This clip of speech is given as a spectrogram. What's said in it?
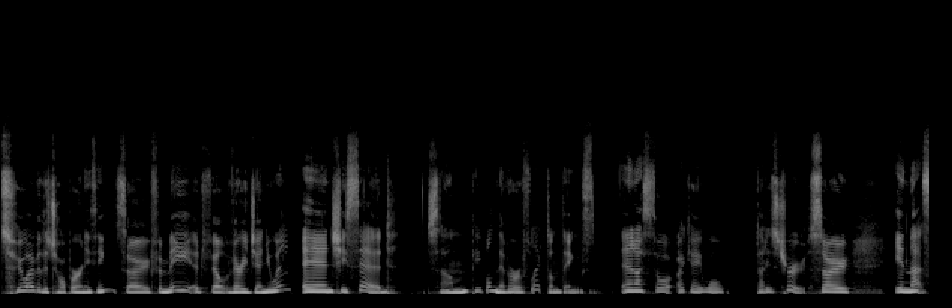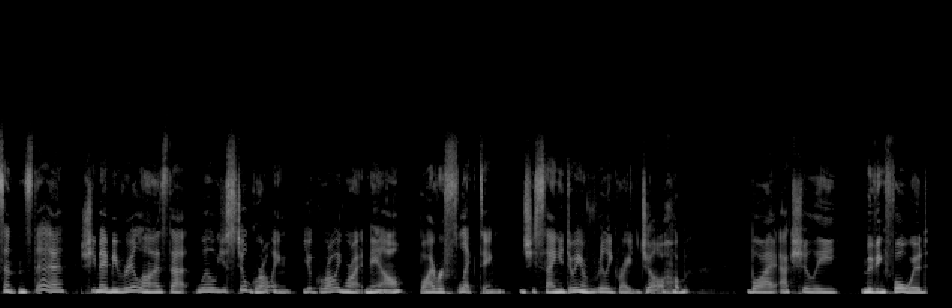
too over the top or anything. So for me, it felt very genuine. And she said, Some people never reflect on things. And I thought, okay, well, that is true. So, in that sentence there, she made me realize that, well, you're still growing. You're growing right now by reflecting. And she's saying you're doing a really great job by actually moving forward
